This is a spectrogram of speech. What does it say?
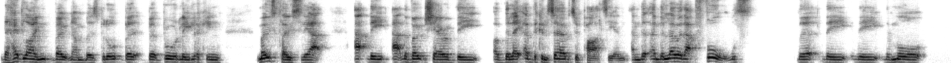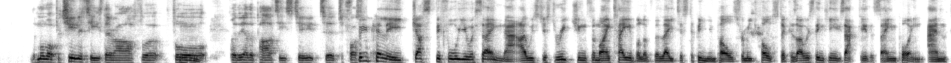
the headline vote numbers, but but but broadly looking most closely at at the at the vote share of the of the of the Conservative Party, and and the, and the lower that falls, the the the the more the more opportunities there are for for mm. for the other parties to to to prosper. Spookily, just before you were saying that, I was just reaching for my table of the latest opinion polls from each pollster because I was thinking exactly the same point. And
